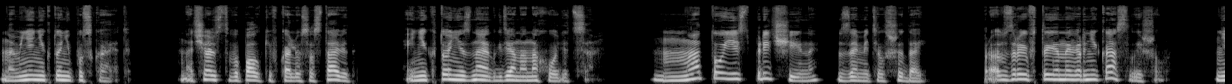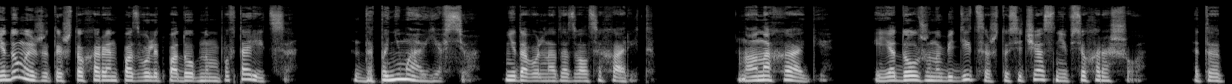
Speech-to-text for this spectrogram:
но меня никто не пускает. Начальство палки в колеса ставит, и никто не знает, где она находится». «На то есть причины», — заметил Шедай. «Про взрыв ты наверняка слышал. Не думаешь же ты, что Харен позволит подобному повториться? Да понимаю я все, недовольно отозвался Харит. Но она Хаги, и я должен убедиться, что сейчас с ней все хорошо. Это...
